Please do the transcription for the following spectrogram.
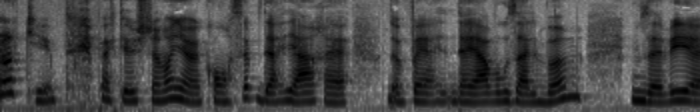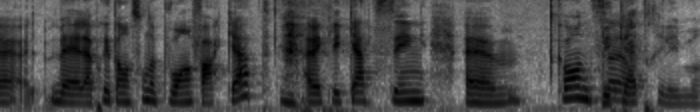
OK. Parce que justement, il y a un concept derrière, de- derrière vos albums. Vous avez ben, la prétention de pouvoir en faire quatre, avec les quatre signes Comment on dit Les ça? quatre éléments.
